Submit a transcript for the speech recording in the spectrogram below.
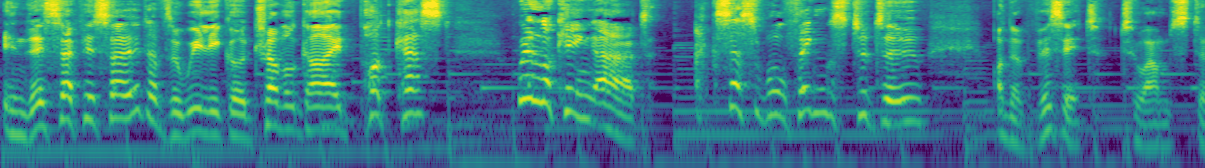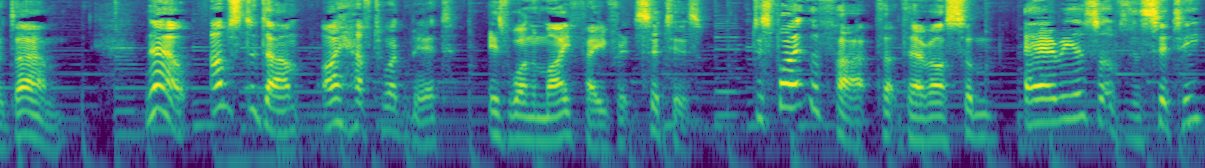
In this episode of the Wheelie Good Travel Guide podcast, we're looking at accessible things to do on a visit to Amsterdam. Now, Amsterdam, I have to admit, is one of my favourite cities, despite the fact that there are some areas of the city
